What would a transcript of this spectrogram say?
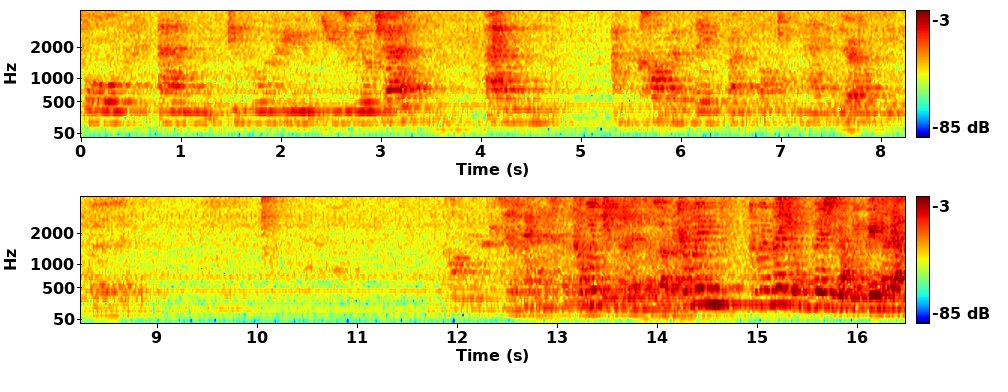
for um, people who use wheelchairs. Um, I can't remember the name of the premise off the top of my head. Yeah. Policy. Can we, can we make a provision that we read that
